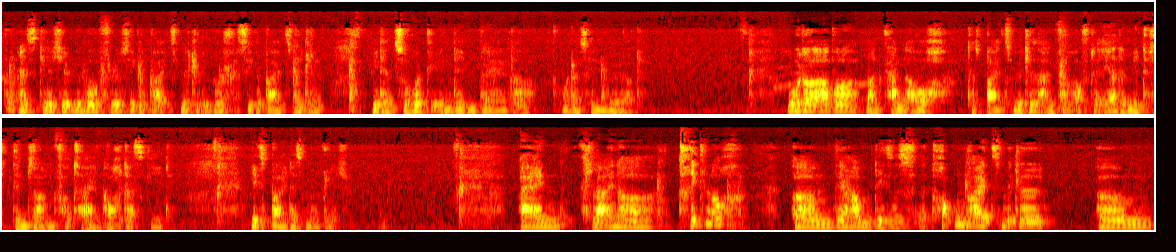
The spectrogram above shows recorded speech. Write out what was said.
restliche überflüssige Beizmittel, überschüssige Beizmittel wieder zurück in den Behälter, wo das hingehört. Oder aber man kann auch das Beizmittel einfach auf der Erde mit dem Samen verteilen. Auch das geht. Ist beides möglich. Ein kleiner Trick noch. Ähm, wir haben dieses Trockenbeizmittel. Ähm,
